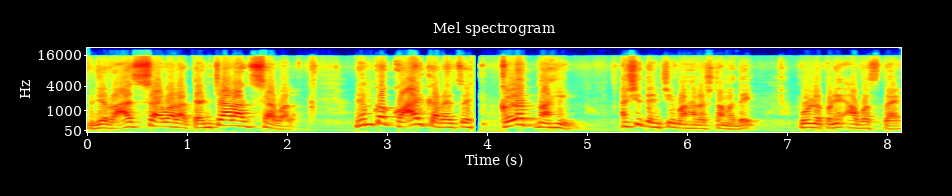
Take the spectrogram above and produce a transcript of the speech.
म्हणजे राजसाहेबाला त्यांच्या राजसाहेबाला नेमकं काय करायचं हे कळत नाही अशी त्यांची महाराष्ट्रामध्ये पूर्णपणे अवस्था आहे.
